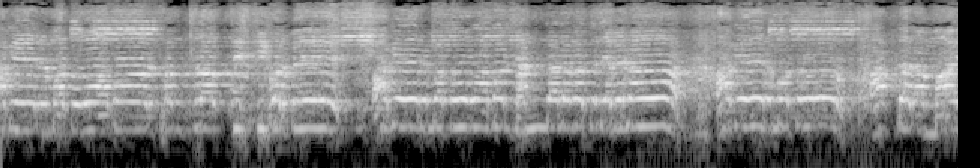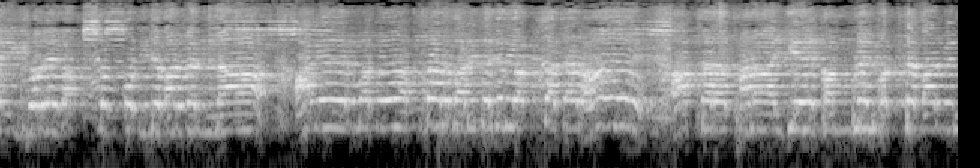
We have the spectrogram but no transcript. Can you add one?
আগের মতো আবার সন্ত্রাস সৃষ্টি করবে। আগের মতো আবার ঝান্ডা লাগাতে দেবে না। আগের মতো আপনারা মাইক ধরে বক্তব্য দিতে পারবেন না। আগের মতো আপনার বাড়িতে যদি অত্যাচার হয়, আপনারা থানায় গিয়ে কমপ্লেন করতে পারবেন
